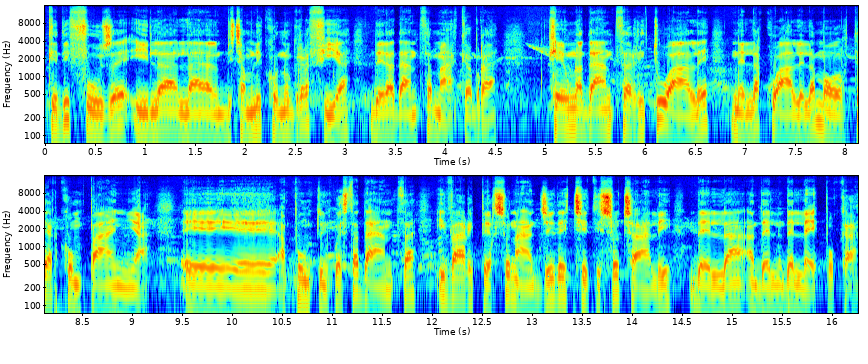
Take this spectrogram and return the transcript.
che diffuse diciamo, l'iconografia diciamo, della danza macabra che è una danza rituale nella quale la morte accompagna eh, appunto in questa danza i vari personaggi dei ceti sociali dell'epoca.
